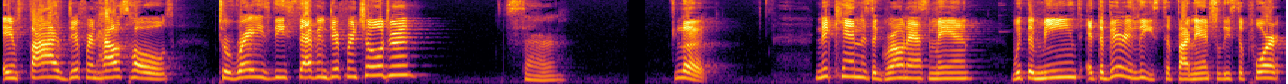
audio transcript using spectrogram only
in five different households to raise these seven different children? Sir. Look, Nick Cannon is a grown ass man with the means, at the very least, to financially support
